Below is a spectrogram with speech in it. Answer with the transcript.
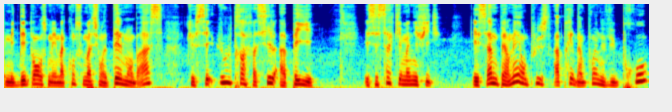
mes, dépenses, mais ma consommation est tellement basse que c'est ultra facile à payer. Et c'est ça qui est magnifique. Et ça me permet en plus, après d'un point de vue pro,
